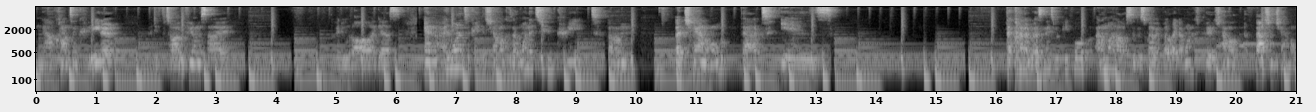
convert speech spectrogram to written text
now content creator. I do photography on the side. I do it all, I guess. And I wanted to create this channel because I wanted to create um, a channel that is kind of resonates with people. I don't know how else to describe it, but like I wanted to create a channel, a fashion channel,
